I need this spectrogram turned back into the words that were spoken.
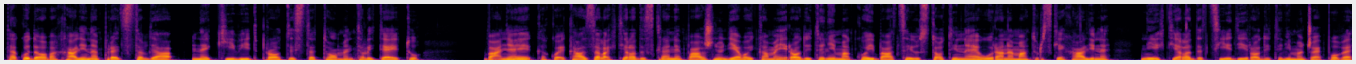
Tako da ova haljina predstavlja neki vid protesta tom mentalitetu – Vanja je, kako je kazala, htjela da skrene pažnju djevojkama i roditeljima koji bacaju stotine eura na maturske haljine. Nije htjela da cijedi roditeljima džepove.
